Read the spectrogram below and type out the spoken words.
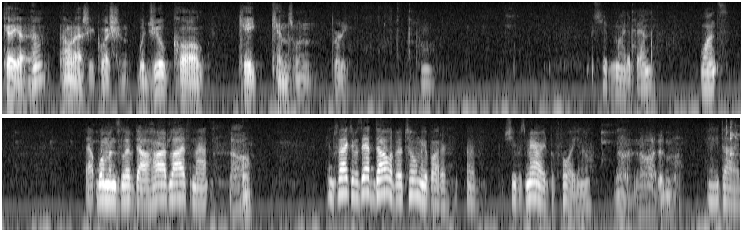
Kitty, I, Huh? I want to ask you a question. Would you call Kate Kinsman pretty? She might have been. Once. That woman's lived a hard life, Matt. No? In fact, it was Ed Dolliver who told me about her. Uh, she was married before, you know. No, no, I didn't know. He died.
